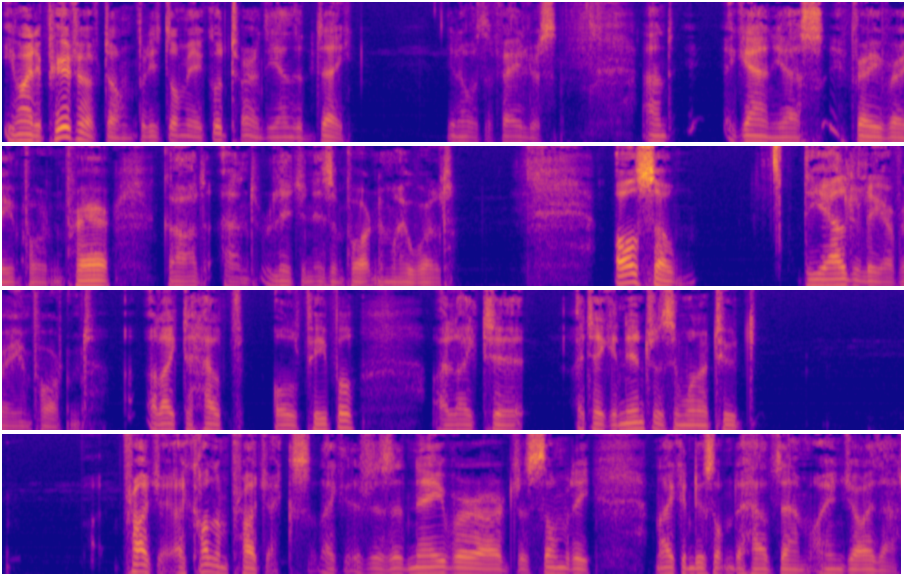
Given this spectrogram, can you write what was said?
he might appear to have done, but he's done me a good turn at the end of the day. You know, with the failures, and again, yes, very very important. Prayer, God, and religion is important in my world. Also, the elderly are very important. I like to help old people. I like to. I take an interest in one or two project. I call them projects. Like if there's a neighbour or just somebody, and I can do something to help them, I enjoy that.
